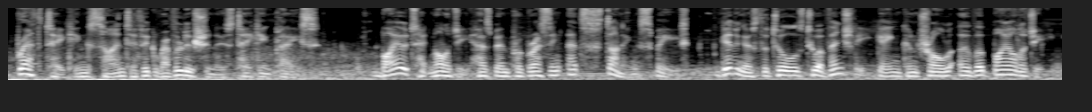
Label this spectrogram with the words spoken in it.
breathtaking scientific revolution is taking place. Biotechnology has been progressing at stunning speed, giving us the tools to eventually gain control over biology.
